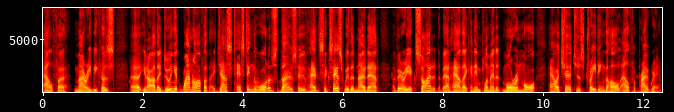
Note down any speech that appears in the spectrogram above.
Alpha Murray? Because uh, you know, are they doing it one off? Are they just testing the waters? Those who've had success with it, no doubt, are very excited about how they can implement it more and more. How are churches treating the whole Alpha program?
